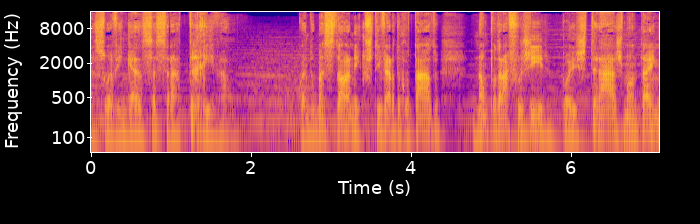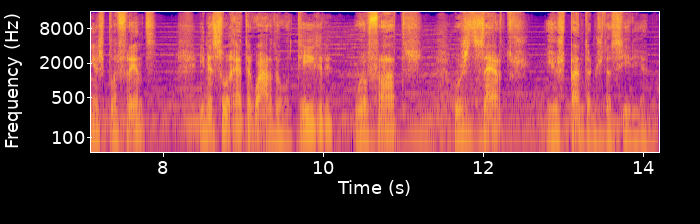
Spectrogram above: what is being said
A sua vingança será terrível. Quando o Macedónico estiver derrotado, não poderá fugir, pois terá as montanhas pela frente e na sua retaguarda o Tigre, o Eufrates, os desertos e os pântanos da Síria.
